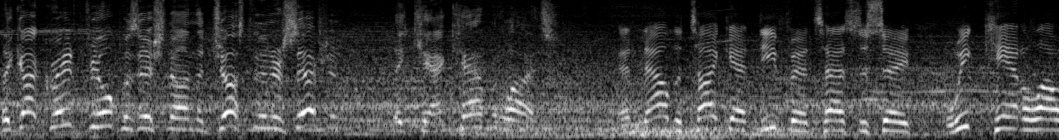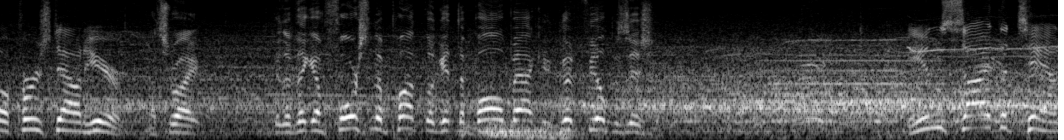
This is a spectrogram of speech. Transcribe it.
They got great field position on the Justin interception. They can't capitalize. And now the Ticat defense has to say, we can't allow a first down here. That's right. Because if they can force the punt, they'll get the ball back in good field position. Inside the 10,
